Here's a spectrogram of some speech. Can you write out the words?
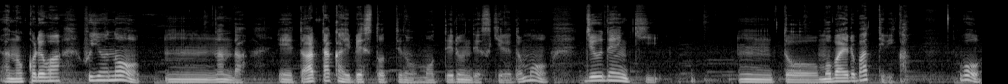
あの、これは冬の、うーん、なんだ、えっ、ー、と、あったかいベストっていうのを持ってるんですけれども、充電器、うんと、モバイルバッテリーか。を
